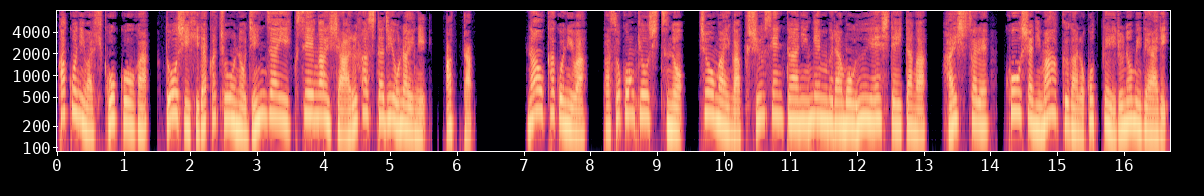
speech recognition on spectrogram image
過去には非高校が同市日高町の人材育成会社アルファスタジオ内にあった。なお過去にはパソコン教室の生涯学習センター人間村も運営していたが、廃止され、校舎にマークが残っているのみであり、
